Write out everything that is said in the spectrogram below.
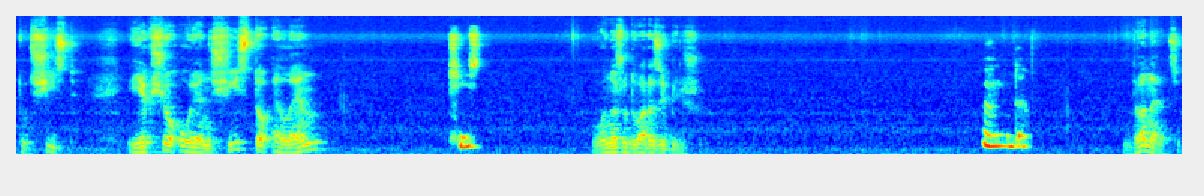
тут 6. Якщо ОН 6, то ЛН 6. воно ж у два рази більше. Ну да. 12.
